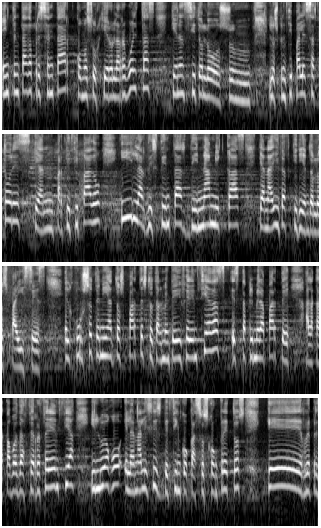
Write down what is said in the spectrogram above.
He intentado presentar cómo surgieron las revueltas, quiénes han sido los, mm, los principales actores que han participado y las distintas dinámicas que han ido adquiriendo los países. El curso tenía dos partes totalmente diferenciadas, esta primera parte a la que acabo de hacer referencia y luego el análisis de cinco casos concretos que representan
